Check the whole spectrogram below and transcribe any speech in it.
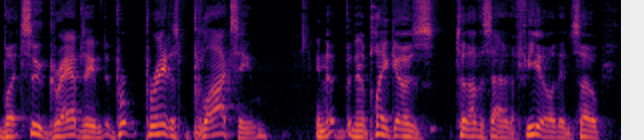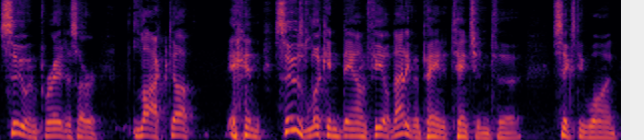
But Suh grabs him. P- Paradis blocks him, and the, but then the play goes to the other side of the field. And so Suh and Paradis are locked up, and Suh's looking downfield, not even paying attention to 61.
